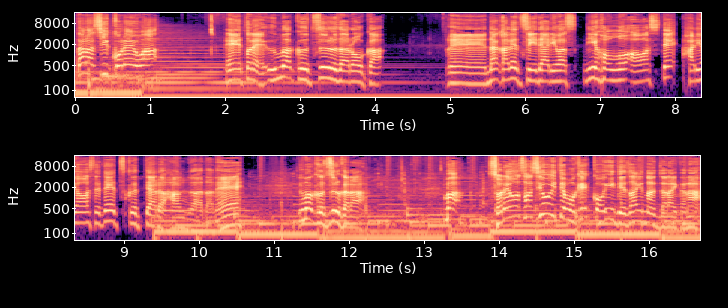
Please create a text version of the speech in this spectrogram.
ただしこれはえっ、ー、とねうまく映るだろうか。えー、中でついであります。2本を合わせて貼り合わせて作ってあるハンガーだね。うまく映るかなまあそれを差し置いても結構いいデザインなんじゃないかな。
